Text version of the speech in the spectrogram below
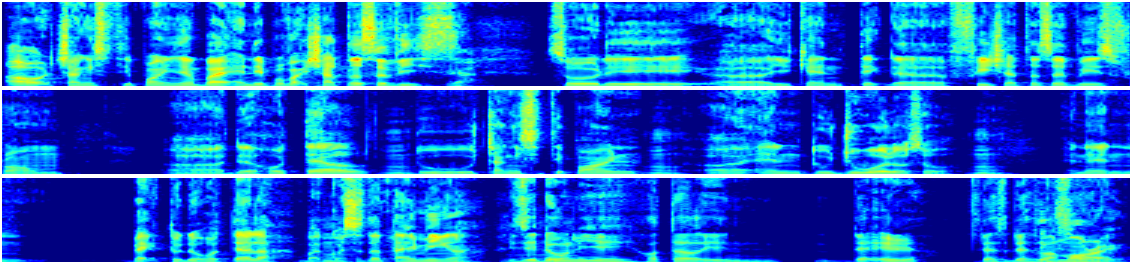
out Changi City Point nearby, and they provide shuttle service. Yeah. So they uh, you can take the free shuttle service from uh, the hotel to Changi City Point uh, and to Jewel also, and then back to the hotel lah. But got certain timing ah. Is it the only hotel in the area? There's there's one so, more, right?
